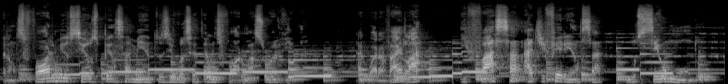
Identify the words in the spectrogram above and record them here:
Transforme os seus pensamentos e você transforma a sua vida. Agora vai lá e faça a diferença no seu mundo.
